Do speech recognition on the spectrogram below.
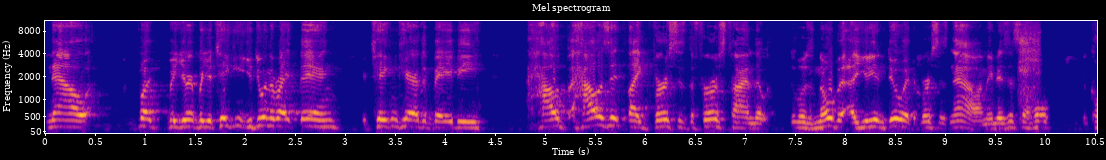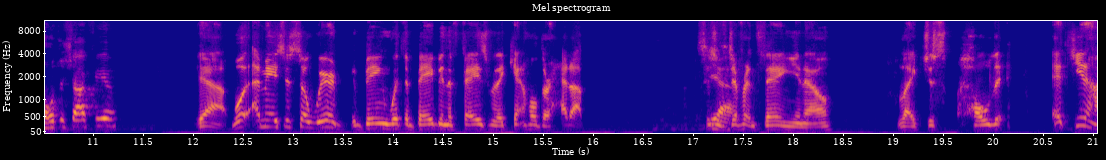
now, but but you're but you're taking you're doing the right thing. You're taking care of the baby. How how is it like versus the first time that there was no you didn't do it versus now? I mean, is this a whole culture shock for you? Yeah. Well, I mean, it's just so weird being with a baby in the phase where they can't hold their head up. It's such Yeah. a different thing, you know? Like, just hold it. It's, you know,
